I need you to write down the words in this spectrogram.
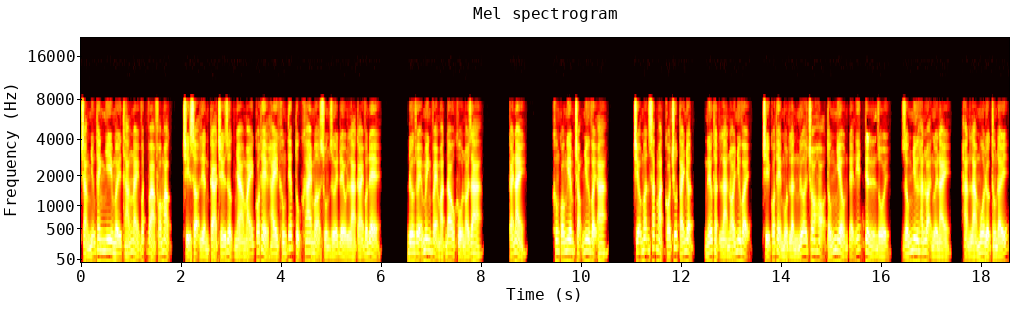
chẳng những thanh nhi mấy tháng này vất vả phó mặc chỉ sợ liền cả chế dược nhà máy có thể hay không tiếp tục khai mở xuống dưới đều là cái vấn đề. Đường duệ minh vẻ mặt đau khổ nói ra. Cái này, không có nghiêm trọng như vậy a. Triệu mẫn sắc mặt có chút tái nhợt, nếu thật là nói như vậy, chỉ có thể một lần nữa cho họ tống nhiều nện ít tiền rồi, giống như hắn loại người này, hẳn là mua được thông đấy.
